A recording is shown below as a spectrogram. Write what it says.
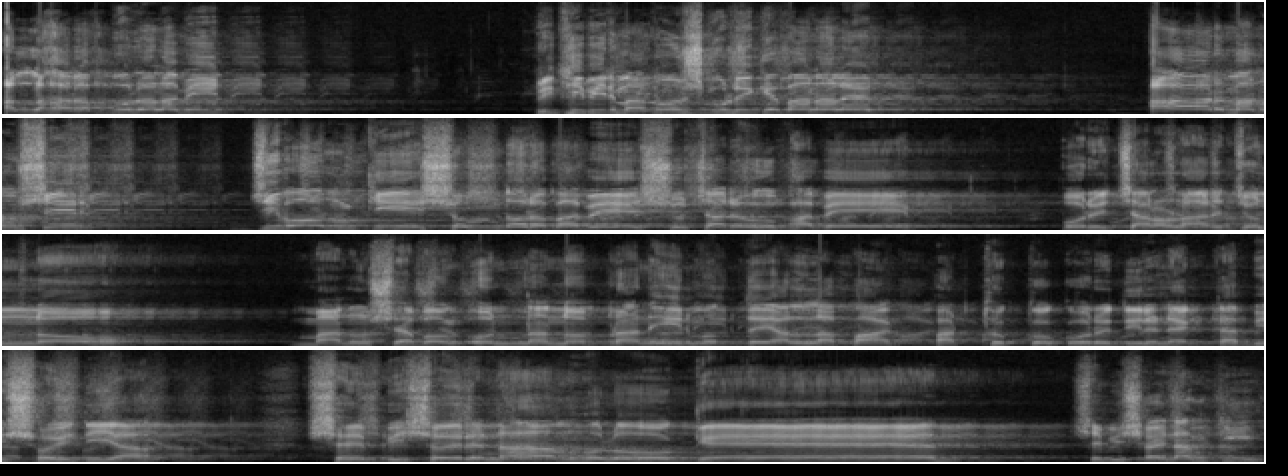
আল্লাহ রাব্বুল আলামিন পৃথিবীর মানুষগুলিকে বানালেন। আর মানুষের জীবন জীবনকে সুন্দরভাবে, সুচারুভাবে পরিচালনার জন্য মানুষ এবং অন্যান্য প্রাণীর মধ্যে আল্লাহ পাক পার্থক্য করে দিলেন একটা বিষয় দিয়া। সে বিষয়ের নাম হলো জ্ঞান। সে বিষয়ের নাম কি?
